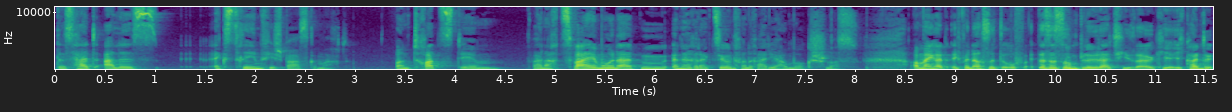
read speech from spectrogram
das hat alles extrem viel Spaß gemacht. Und trotzdem war nach zwei Monaten in der Redaktion von Radio Hamburg Schluss. Oh mein Gott, ich bin auch so doof. Das ist so ein blöder Teaser. Okay, ich konnte,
